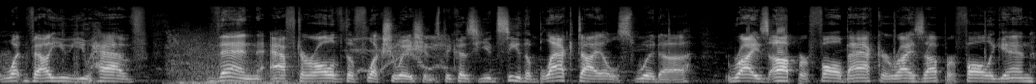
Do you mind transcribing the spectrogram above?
what value you have then after all of the fluctuations because you'd see the black dials would uh rise up or fall back or rise up or fall again.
